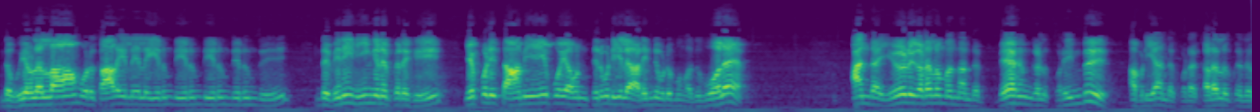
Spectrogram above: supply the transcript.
இந்த உயிரெல்லாம் ஒரு காலையில இருந்து இருந்து இருந்து இருந்து இந்த வினை நீங்கின பிறகு எப்படி தாமே போய் அவன் திருவடியில அடைந்து விடுமோ? அது போல அந்த ஏழு கடலும் அந்த அந்த வேகங்கள் குறைந்து அப்படியே அந்த கடலுக்கு இந்த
